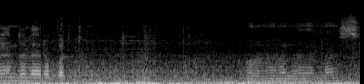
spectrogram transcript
llegando al aeropuerto. Bueno, nada más.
